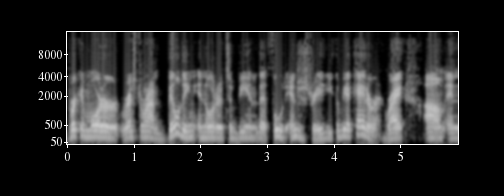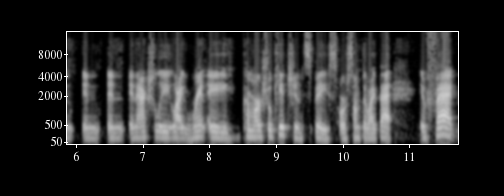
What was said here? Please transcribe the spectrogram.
brick and mortar restaurant building in order to be in the food industry you could be a caterer right um and and and and actually like rent a commercial kitchen space or something like that in fact,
